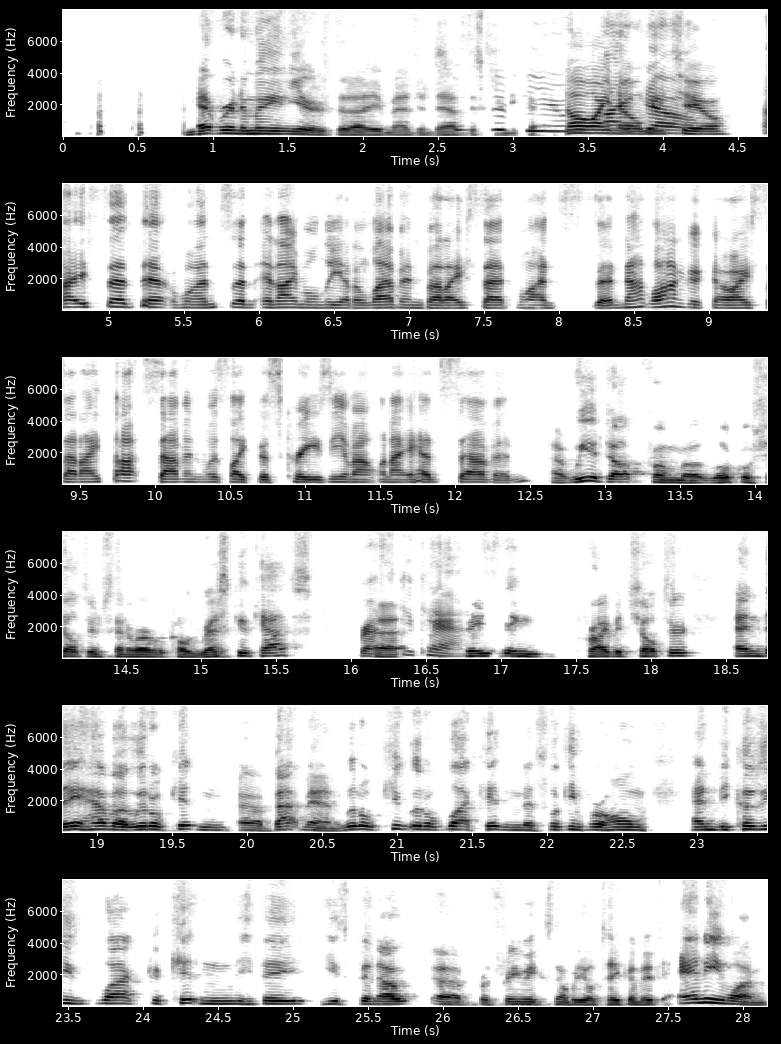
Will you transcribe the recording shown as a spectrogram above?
Never in a million years did I imagine to have this many cats. oh, I know, me too. I said that once, and, and I'm only at 11, but I said once, uh, not long ago, I said I thought seven was like this crazy amount when I had seven. Uh, we adopt from a local shelter in Santa Barbara called Rescue Cats. Rescue cats. amazing private shelter and they have a little kitten uh, batman little cute little black kitten that's looking for a home and because he's black a kitten he, they he's been out uh, for three weeks nobody will take him if anyone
